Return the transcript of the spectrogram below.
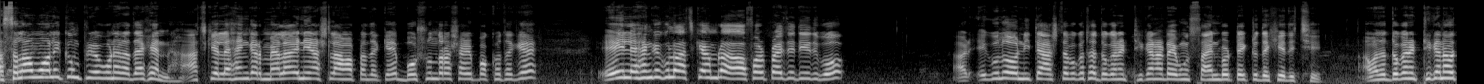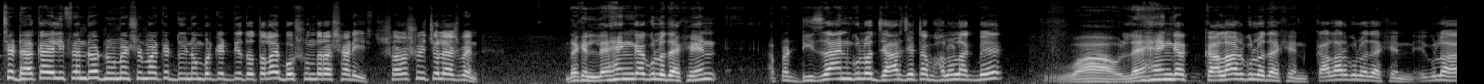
আসসালামু আলাইকুম, প্রিয় বোনেরা, দেখেন, আজকে লেহেঙ্গার মেলায় নিয়ে আসলাম আপনাদেরকে বসুন্ধরা শাড়ির পক্ষ থেকে। এই লেহেঙ্গাগুলো আজকে আমরা অফার প্রাইজে দিয়ে দিব। আর এগুলো নিতে আসতে হবে কোথায়? দোকানের ঠিকানাটা এবং সাইনবোর্ডটা একটু দেখিয়ে দিচ্ছি। আমাদের দোকানের ঠিকানা হচ্ছে Dhaka elephant road Noor Mansion market দুই নম্বর গেট দিয়ে দোতলায় বসুন্ধরা শাড়ি। সরাসরি চলে আসবেন। দেখেন, লেহেঙ্গাগুলো দেখেন, আপনার ডিজাইনগুলো যার যেটা ভালো লাগবে ওয়াও লেহেঙ্গার কালারগুলো দেখেন কালারগুলো দেখেন, এগুলা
